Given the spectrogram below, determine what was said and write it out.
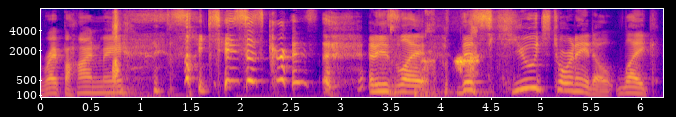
It's right behind me. it's like Jesus Christ, and he's like this huge tornado, like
